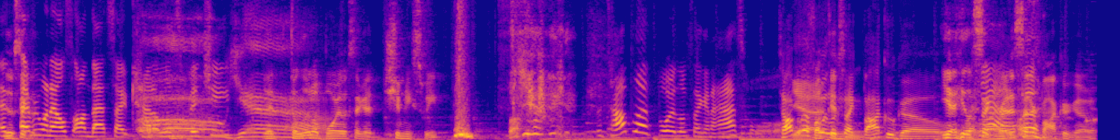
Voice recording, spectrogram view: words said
And looks like a- everyone else on that side kind of looks oh, bitchy. yeah. the, the little boy looks like a chimney sweep. Fuck. The top left boy looks like an asshole. Top Yeah. left boy looks like Fucking- Bakugo. Yeah, he looks like Yeah. Renaissance Bakugo.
